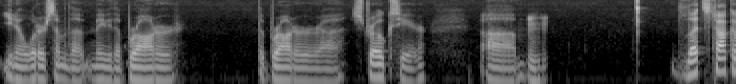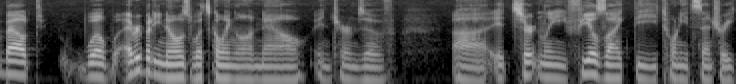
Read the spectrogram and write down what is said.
you know, what are some of the maybe the broader, the broader uh, strokes here? Um, mm-hmm. Let's talk about. Well, everybody knows what's going on now in terms of. Uh, it certainly feels like the 20th century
